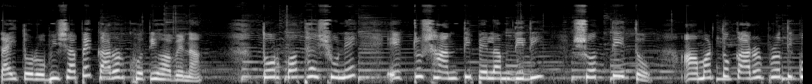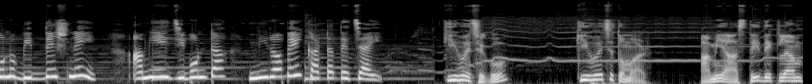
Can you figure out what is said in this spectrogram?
তাই তোর অভিশাপে কারোর ক্ষতি হবে না। তোর কথা শুনে একটু শান্তি পেলাম, দিদি। সত্যিই তো আমার তো কারোর প্রতি কোনো বিদ্বেষ নেই। আমি এই জীবনটা নীরবেই কাটাতে চাই। কি হয়েছে গো? কি হয়েছে তোমার? আমি আসতেই দেখলাম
